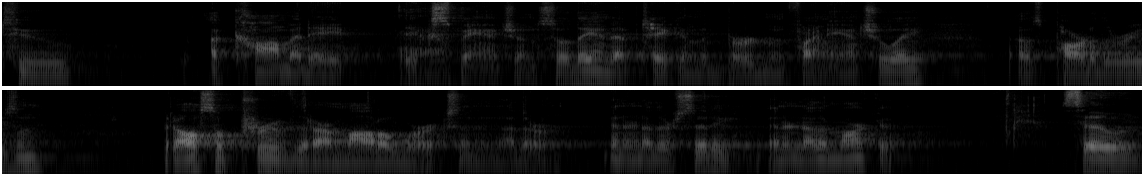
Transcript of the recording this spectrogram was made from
to accommodate expansion. So they end up taking the burden financially as part of the reason, but also prove that our model works in another in another city, in another market. So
